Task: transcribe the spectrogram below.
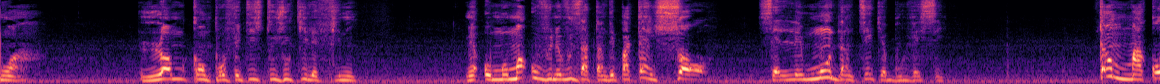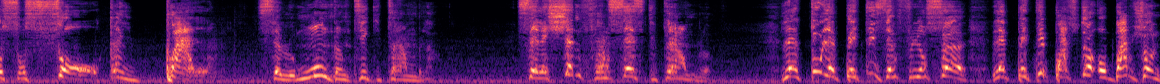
noir. L'homme qu'on prophétise toujours qu'il est fini. Mais au moment où vous ne vous attendez pas, quand il sort, c'est le monde entier qui est bouleversé. Quand Makoso sort, quand il parle, c'est le monde entier qui tremble. C'est les chaînes françaises qui tremblent. Tous les petits influenceurs, les petits pasteurs au bab jaune,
